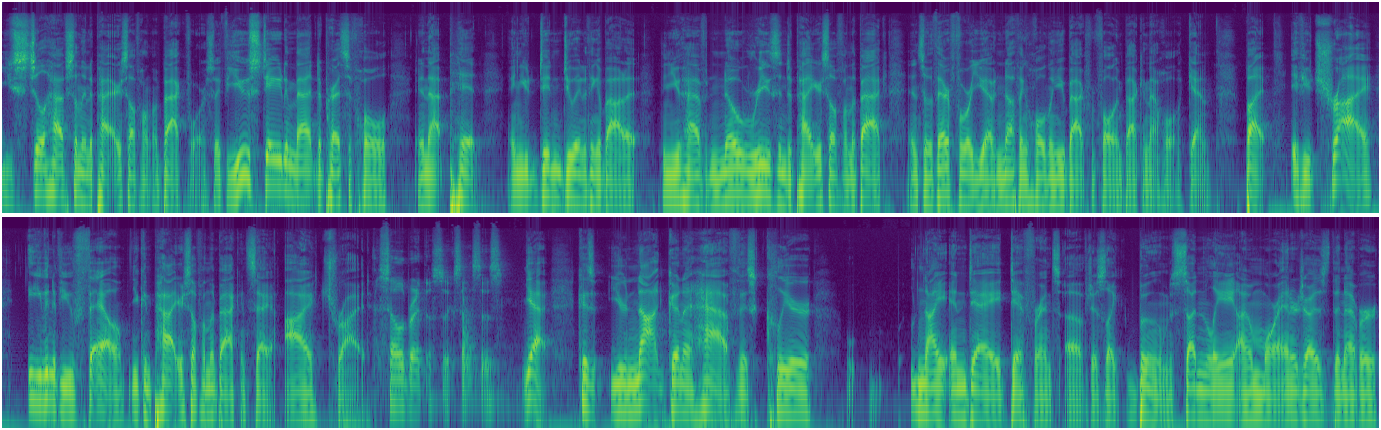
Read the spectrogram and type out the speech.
you still have something to pat yourself on the back for. So if you stayed in that depressive hole, in that pit, and you didn't do anything about it, then you have no reason to pat yourself on the back. And so therefore, you have nothing holding you back from falling back in that hole again. But if you try, even if you fail, you can pat yourself on the back and say, I tried. Celebrate those successes. Yeah, because you're not going to have this clear night and day difference of just like boom suddenly i'm more energized than ever.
